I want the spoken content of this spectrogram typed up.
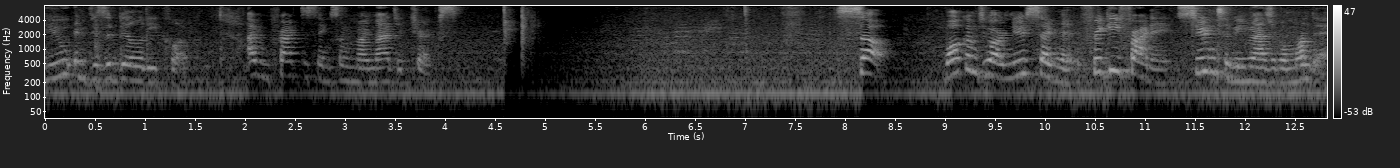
new invisibility cloak. I've been practicing some of my magic tricks. So, welcome to our new segment, Freaky Friday, soon to be Magical Monday.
